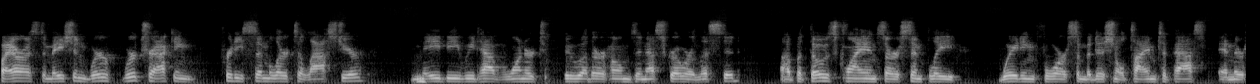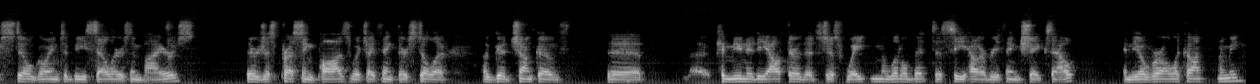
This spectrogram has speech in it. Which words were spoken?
By our estimation, we're we're tracking pretty similar to last year. Maybe we'd have one or two other homes in escrow or listed. Uh, but those clients are simply waiting for some additional time to pass, and they're still going to be sellers and buyers. They're just pressing pause, which I think there's still a, a good chunk of the uh, community out there that's just waiting a little bit to see how everything shakes out in the overall economy.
